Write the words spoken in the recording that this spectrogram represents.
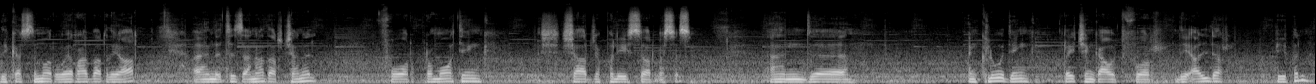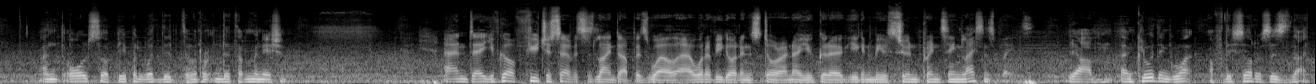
the customer wherever they are and it is another channel for promoting Sharjah police services and uh, including reaching out for the elder people and also people with determination. And uh, you've got future services lined up as well. Uh, what have you got in store? I know you've got a, you're going to be soon printing license plates. Yeah, including one of the services that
